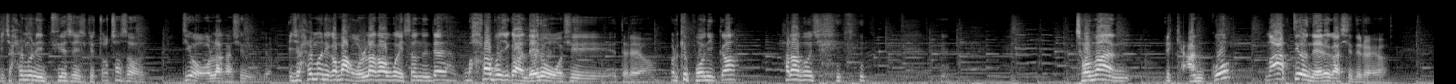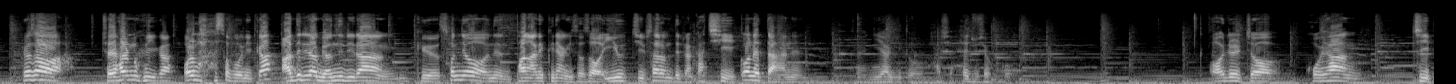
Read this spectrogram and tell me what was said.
이제 할머니 뒤에서 이렇게 쫓아서 뛰어 올라가시는 거죠. 이제 할머니가 막 올라가고 있었는데 할아버지가 내려오시더래요. 이렇게 보니까 할아버지 저만 이렇게 안고 막 뛰어 내려가시더래요. 그래서 저희 할머니가 올라와서 보니까 아들이랑 며느리랑 그 손녀는 방 안에 그냥 있어서 이웃집 사람들이랑 같이 꺼냈다 하는 그런 이야기도 하셔, 해주셨고. 어릴 적 고향 집,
